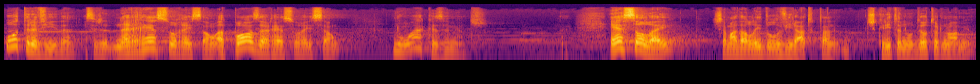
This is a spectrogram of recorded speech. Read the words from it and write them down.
outra vida, ou seja, na ressurreição, após a ressurreição, não há casamentos. Essa lei, chamada lei do Levirato, que está descrita no Deuteronômio,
